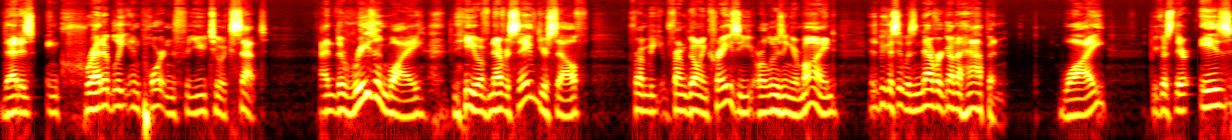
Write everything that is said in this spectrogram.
That is incredibly important for you to accept. And the reason why you have never saved yourself from, from going crazy or losing your mind is because it was never going to happen. Why? Because there is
